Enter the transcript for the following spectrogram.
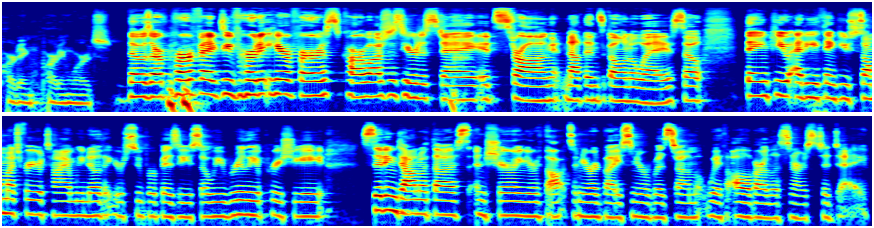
parting parting words. Those are perfect. You've heard it here first. Car wash is here to stay. It's strong. Nothing's going away. So thank you, Eddie. Thank you so much for your time. We know that you're super busy, so we really appreciate sitting down with us and sharing your thoughts and your advice and your wisdom with all of our listeners today.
